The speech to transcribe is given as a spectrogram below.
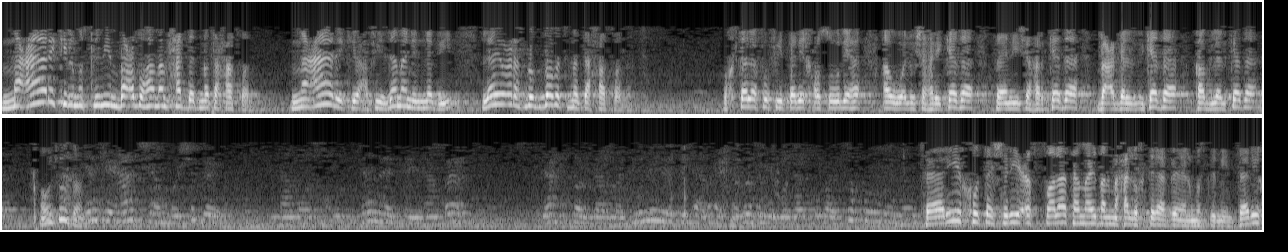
معارك المسلمين بعضها ما محدد متى حصل. معارك في زمن النبي لا يعرف بالضبط متى حصلت. واختلفوا في تاريخ حصولها أول شهر كذا ثاني شهر كذا بعد الكذا قبل الكذا موجودة. تاريخ تشريع الصلاة هم أيضا محل اختلاف بين المسلمين. تاريخ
